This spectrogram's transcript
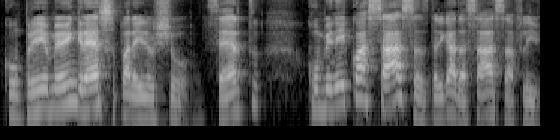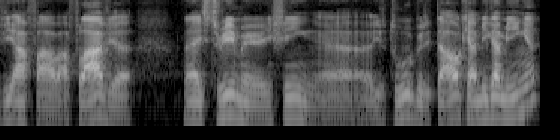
Comprei o meu ingresso para ir ao show, certo? Combinei com a Sassa, tá ligado? A Sassa, a, Flavia, a, Flávia, né, streamer, enfim, uh, youtuber e tal, que é amiga minha.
